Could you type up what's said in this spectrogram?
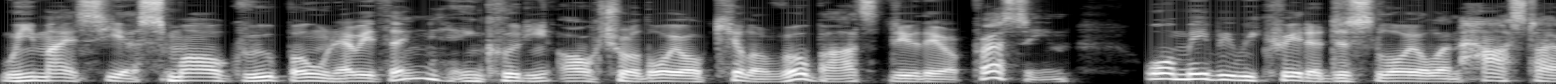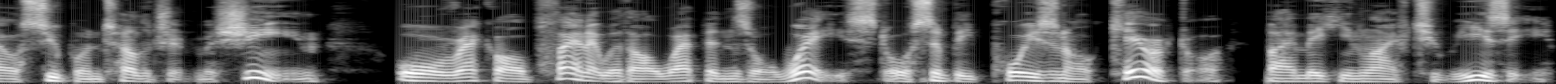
We might see a small group own everything, including ultra loyal killer robots to do their oppressing, or maybe we create a disloyal and hostile superintelligent machine, or wreck our planet with our weapons or waste, or simply poison our character by making life too easy.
